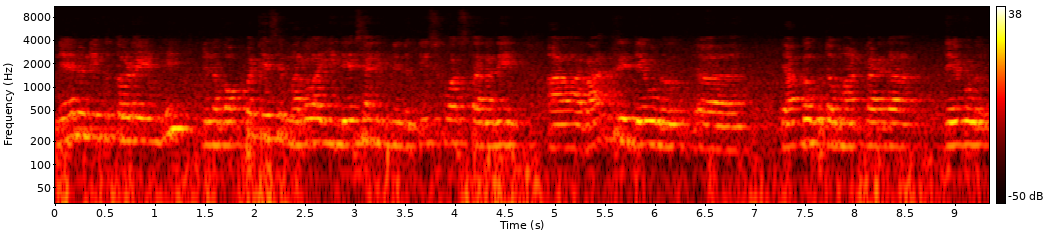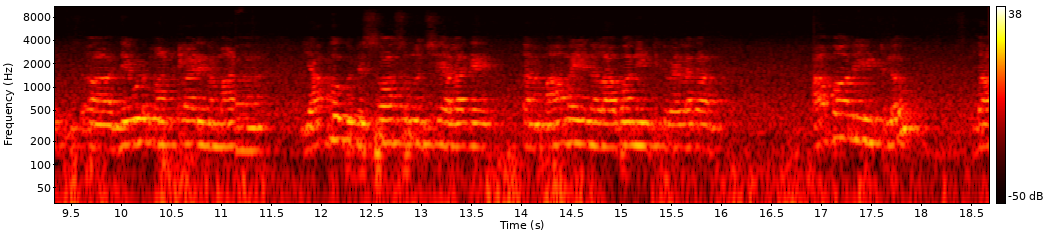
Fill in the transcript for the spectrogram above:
నేను నీకు తోడయండి. నిన్ను గొప్ప చేసి మరలా ఈ దేశానికి నిన్ను తీసుకువస్తానని ఆ రాత్రి దేవుడు యాకోబుతో మాట్లాడగా దేవుడు దేవుడు మాట్లాడిన మాట యాకోబు విశ్వాసం నుంచి అలాగే తన మామయ్యన లాభాని ఇంటికి వెళ్ళగా లాభాను ఇంటిలో దా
